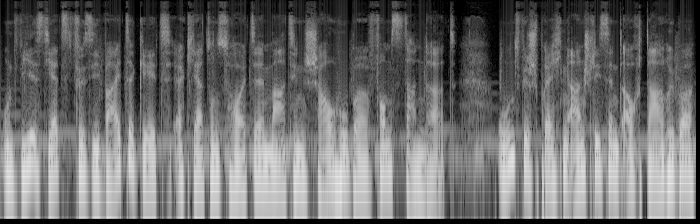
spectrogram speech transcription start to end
und wie es jetzt für sie weitergeht, erklärt uns heute Martin Schauhuber vom Standard. Und wir sprechen anschließend auch darüber,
